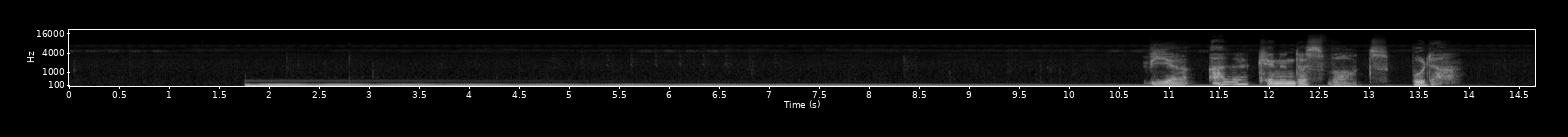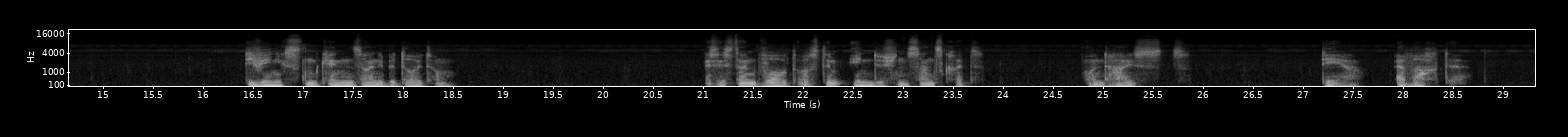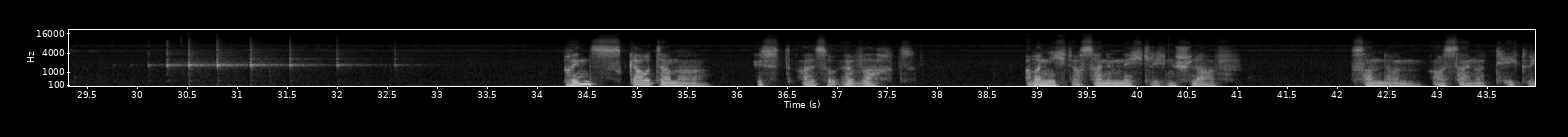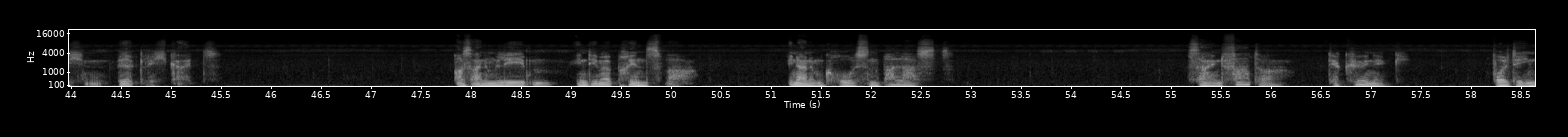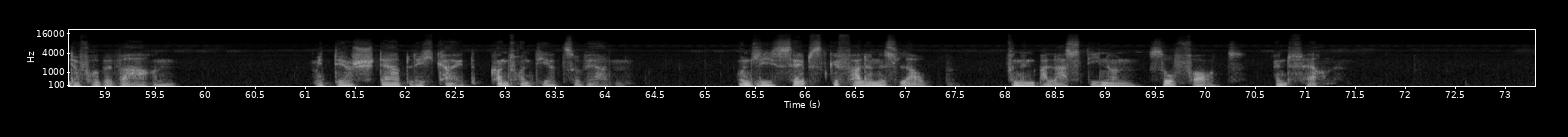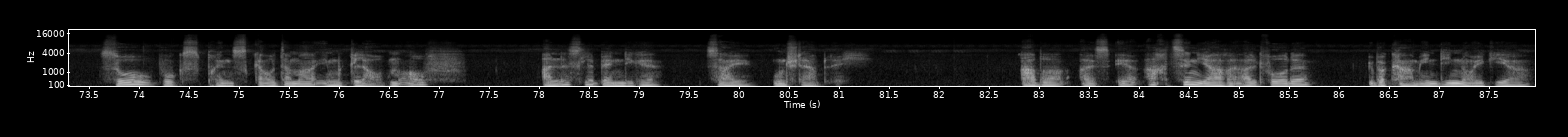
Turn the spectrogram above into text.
Wir alle kennen das Wort Buddha. Die wenigsten kennen seine Bedeutung. Es ist ein Wort aus dem indischen Sanskrit und heißt der Erwachte. Prinz Gautama ist also erwacht aber nicht aus seinem nächtlichen Schlaf, sondern aus seiner täglichen Wirklichkeit, aus einem Leben, in dem er Prinz war, in einem großen Palast. Sein Vater, der König, wollte ihn davor bewahren, mit der Sterblichkeit konfrontiert zu werden und ließ selbst gefallenes Laub von den Palastdienern sofort entfernen. So wuchs Prinz Gautama im Glauben auf, alles Lebendige sei unsterblich. Aber als er 18 Jahre alt wurde, überkam ihn die Neugier,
